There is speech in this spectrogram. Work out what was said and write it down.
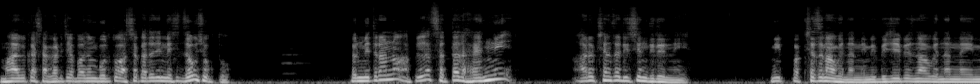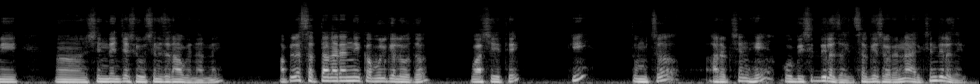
महाविकास आघाडीच्या बाजून बोलतो असा कदाचित मेसेज जाऊ शकतो. पण मित्रांनो आपल्याला सत्ताधाऱ्यांनी आरक्षणाचा डिसिजन दिलेलं नाही मी पक्षाचं नाव घेणार नाही मी बीजेपीचं नाव घेणार नाही मी शिंदेच्या शिवसेनेचं नाव घेणार नाही. आपल्या सत्ताधाऱ्यांनी कबूल केलं होतं वाशी इथे की तुमचं आरक्षण हे ओबीसीत दिलं जाईल सगळे आरक्षण दिलं जाईल.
